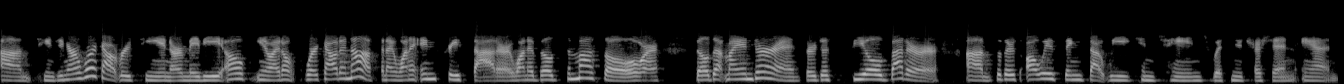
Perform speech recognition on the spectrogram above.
um, changing our workout routine, or maybe, oh, you know, I don't work out enough and I want to increase that, or I want to build some muscle, or build up my endurance, or just feel better. Um, so there's always things that we can change with nutrition and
